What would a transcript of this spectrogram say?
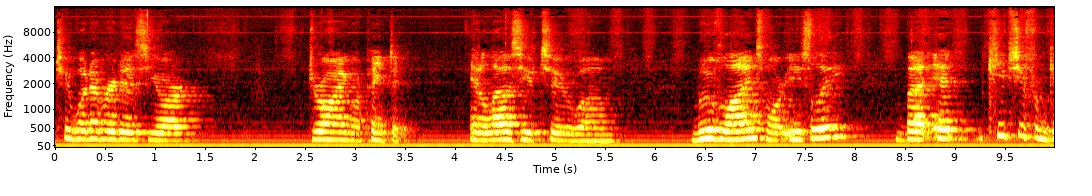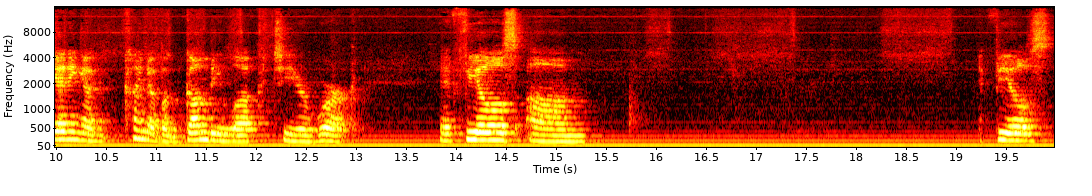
to whatever it is you're drawing or painting. It allows you to um, move lines more easily, but it keeps you from getting a kind of a Gumby look to your work. It feels, um, it feels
